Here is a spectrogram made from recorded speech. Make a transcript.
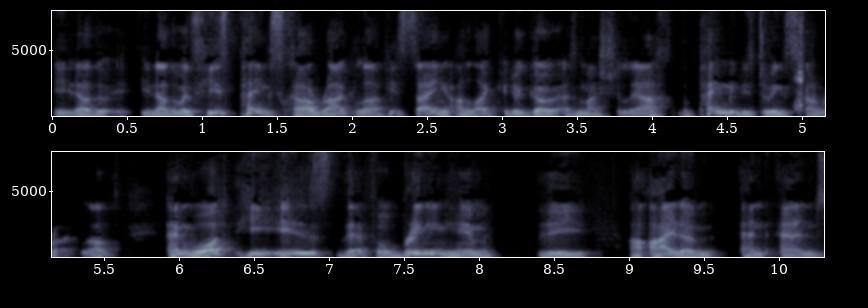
in other, in other words, he's paying schar raglav. He's saying, I'd like you to go as mashiliach. The payment is doing schar raglav. And what? He is therefore bringing him the uh, item, and and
